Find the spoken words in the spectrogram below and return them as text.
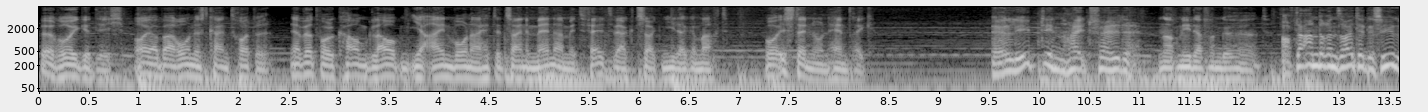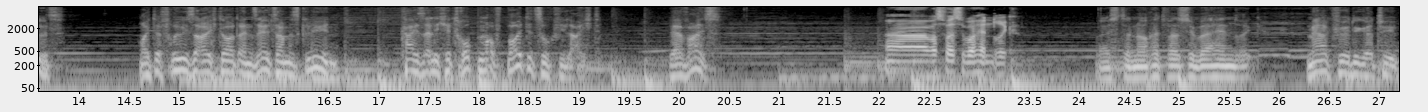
Beruhige dich. Euer Baron ist kein Trottel. Er wird wohl kaum glauben, ihr Einwohner hättet seine Männer mit Feldwerkzeug niedergemacht. Wo ist denn nun Hendrik? Er lebt in Heidfelde, Noch nie davon gehört. auf der anderen Seite des Hügels. Heute früh sah ich dort ein seltsames Glühen. Kaiserliche Truppen auf Beutezug vielleicht. Wer weiß. Äh, was weißt du über Hendrik? Weißt du noch etwas über Hendrik? Merkwürdiger Typ.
